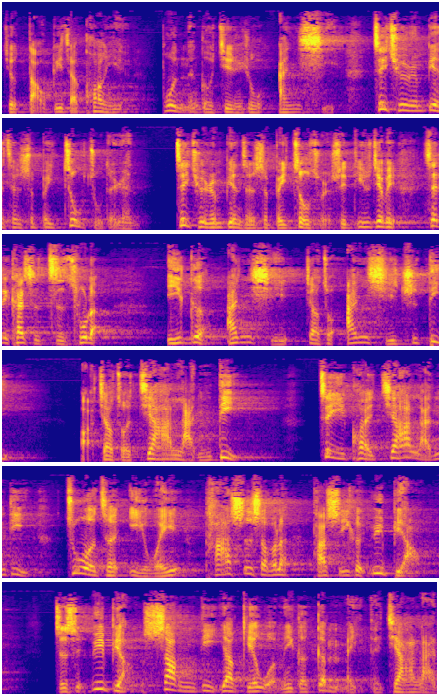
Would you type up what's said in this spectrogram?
就倒闭在旷野，不能够进入安息。这群人变成是被咒诅的人。这群人变成是被咒诅的，所以弟兄姐妹，这里开始指出了一个安息，叫做安息之地，啊，叫做迦南地。这一块迦南地，作者以为它是什么呢？它是一个预表，只是预表上帝要给我们一个更美的迦南。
